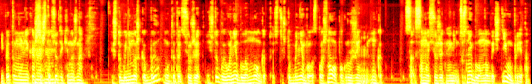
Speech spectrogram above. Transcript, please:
И поэтому мне кажется, uh-huh. что все-таки нужно чтобы немножко был вот этот сюжет, и чтобы его не было много, то есть, чтобы не было сплошного погружения, ну, как самой сюжетной линии, то есть, не было много чтива при этом,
